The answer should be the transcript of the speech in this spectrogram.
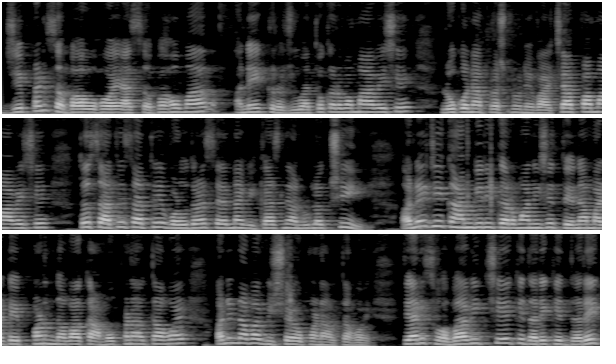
જે પણ સભાઓ હોય, આ સભાઓમાં અનેક રજૂઆતો કરવામાં આવે છે, લોકોના પ્રશ્નોને વાચા આપવામાં આવે છે. તો સાથે સાથે વડોદરા શહેરના વિકાસને અનુલક્ષી અને જે કામગીરી કરવાની છે તેના માટે પણ નવા કામો પણ આવતા હોય અને નવા વિષયો પણ આવતા હોય. ત્યારે સ્વાભાવિક છે કે દરેકે દરેક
